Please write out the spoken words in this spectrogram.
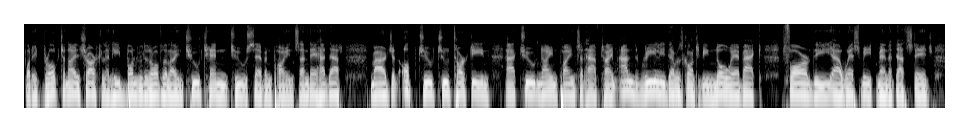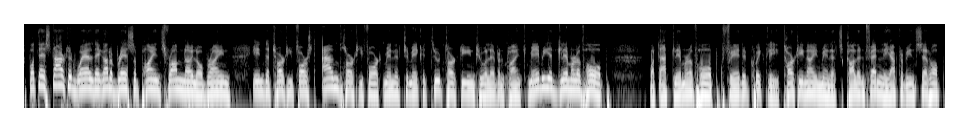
but it broke to Niall Shortall and he bundled it over the line 210 to 7 points. And they had that margin up to 213 uh, to 9 points at half time. And really, there was going to be no way back for the uh, Westmeath men at that stage. But they started well. They got a brace of points from Niall O'Brien in the 31st and 34th minute to make it 213 to 11 points. Maybe a glimmer of hope But that glimmer of hope faded quickly. 39 minutes. Colin Fennelly, after being set up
